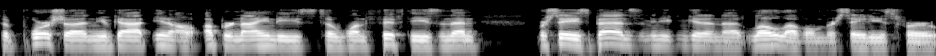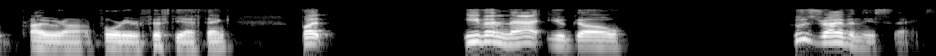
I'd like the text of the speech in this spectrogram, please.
to Porsche and you've got you know upper nineties to one fifties, and then Mercedes Benz. I mean, you can get in a low level Mercedes for probably around forty or fifty, I think. But even that, you go, who's driving these things?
